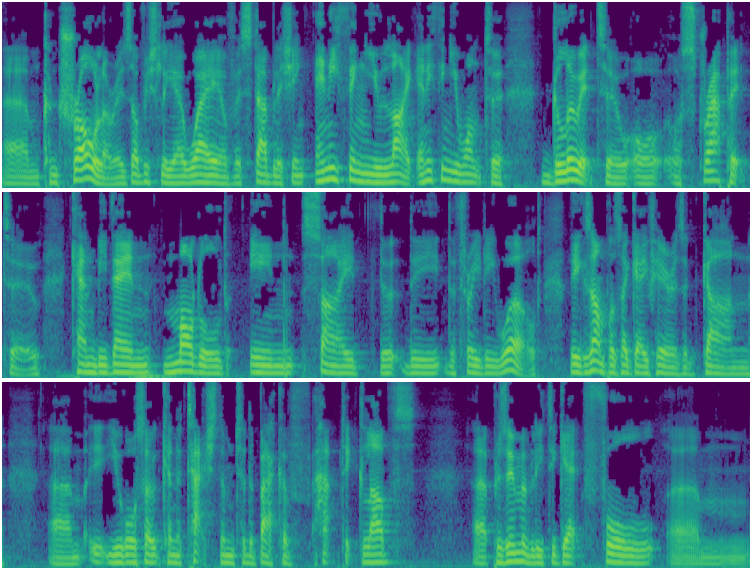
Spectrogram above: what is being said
um, controller is obviously a way of establishing anything you like, anything you want to glue it to or, or strap it to, can be then modeled inside the, the, the 3D world. The examples I gave here is a gun. Um, you also can attach them to the back of haptic gloves uh, presumably to get full um,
